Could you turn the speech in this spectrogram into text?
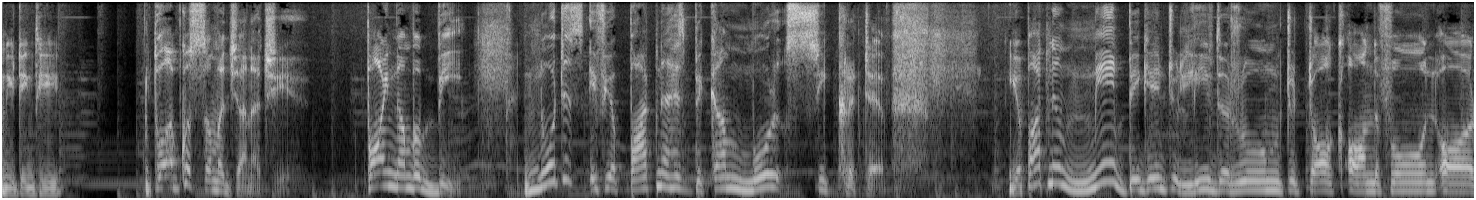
मीटिंग थी। तो आपको समझ जाना चाहिए। Point number B notice if your partner has become more secretive your partner may begin to leave the room to talk on the phone और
